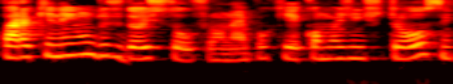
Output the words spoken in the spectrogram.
para que nenhum dos dois sofram, né? Porque como a gente trouxe,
